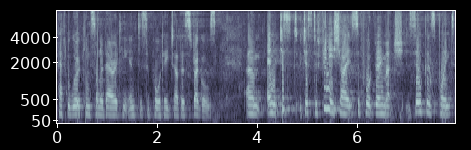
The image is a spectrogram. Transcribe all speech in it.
have to work in solidarity and to support each other's struggles. Um, and just, just to finish, I support very much Silke's point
